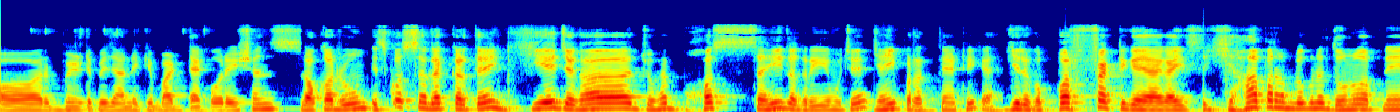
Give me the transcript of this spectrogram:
और बिल्ड पे जाने के बाद डेकोरेशन लॉकर रूम इसको सेलेक्ट करते हैं। ये जगह जो है बहुत सही लग रही है मुझे। यहीं पर रखते हैं, ठीक है? ये देखो परफेक्ट गया है गाइस यहाँ पर हम लोगों ने दोनों अपने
